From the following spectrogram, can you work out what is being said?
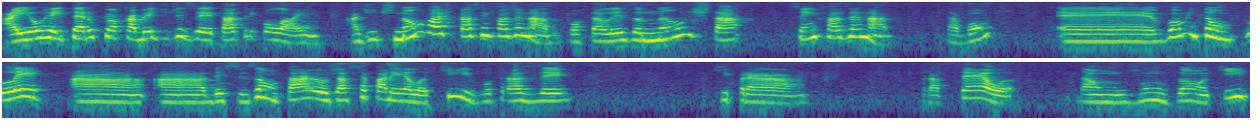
Aí eu reitero o que eu acabei de dizer, tá, Tricolion? A gente não vai ficar sem fazer nada. Fortaleza não está sem fazer nada, tá bom? É, vamos então ler a, a decisão, tá? Eu já separei ela aqui, vou trazer aqui para a tela, dar um zoomzão aqui.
